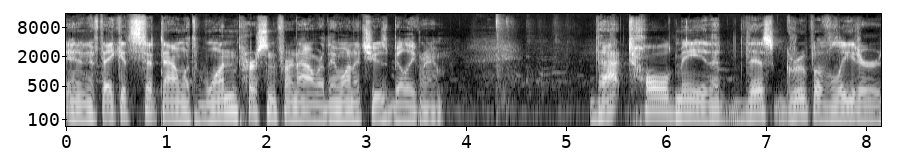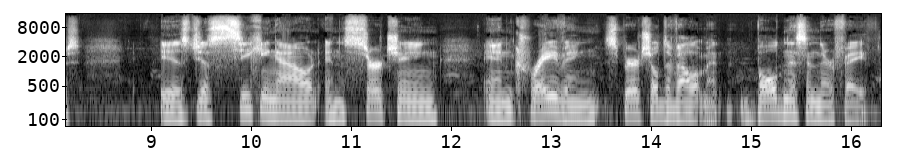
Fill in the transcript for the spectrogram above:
and if they could sit down with one person for an hour, they want to choose Billy Graham. That told me that this group of leaders is just seeking out and searching and craving spiritual development, boldness in their faith,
